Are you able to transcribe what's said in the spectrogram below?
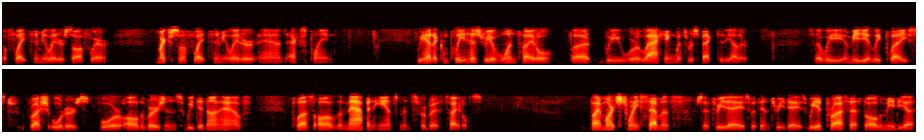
of flight simulator software Microsoft Flight Simulator and X Plane. We had a complete history of one title, but we were lacking with respect to the other. So we immediately placed rush orders for all the versions we did not have, plus all of the map enhancements for both titles. By March 27th, so three days within three days, we had processed all the media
